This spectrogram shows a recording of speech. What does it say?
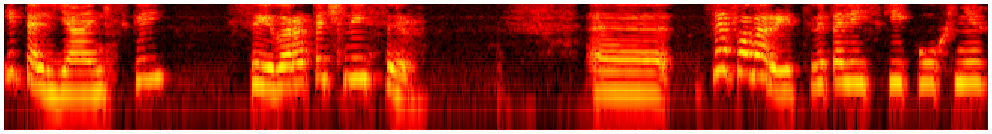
італьянський сивороточний сир. Е, Це фаворит в італійській кухні.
